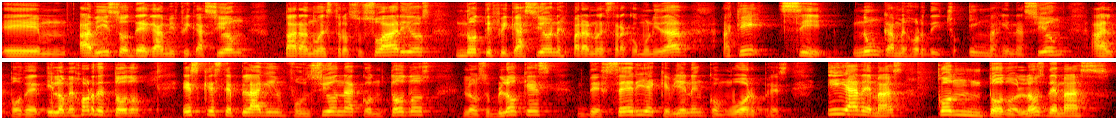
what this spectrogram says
eh, avisos de gamificación para nuestros usuarios, notificaciones para nuestra comunidad. Aquí sí, nunca mejor dicho, imaginación al poder. Y lo mejor de todo es que este plugin funciona con todos los bloques de serie que vienen con WordPress y además con todos los demás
